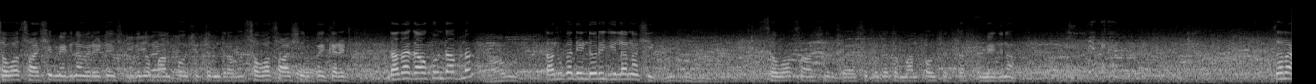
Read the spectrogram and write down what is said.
सव्वा सहाशे मेघना व्हेरायटी माल पाहू शकतो मित्रांनो. सव्वा सहाशे रुपये कॅरेट. दादा गाव कोणतं आपलं? तालुका दिंडोरी जिल्हा नाशिक. सव्वा सहाशे रुपये. अशा प्रकारचा माल पाहू शकता मेघना. चला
